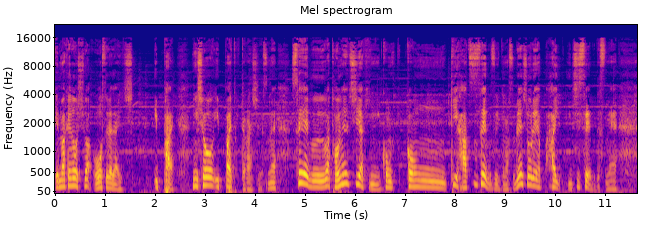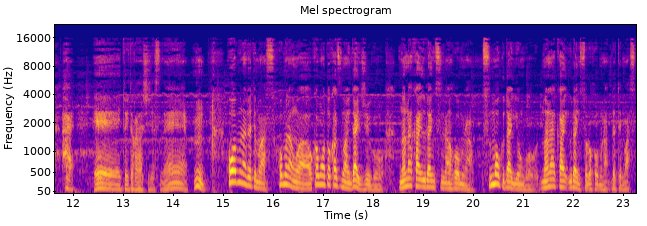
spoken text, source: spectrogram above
えー、負け投手は大瀬良大地。1敗。2勝1敗といった形ですね。西武は利根千秋に今今季初セーブついてます。0勝0敗1セーブですね。はい。えー、といった形ですね。うん。ホームラン出てます。ホームランは岡本和真に第10号、7回裏にツーランホームラン、スモーク第4号、7回裏にソロホームラン出てます。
